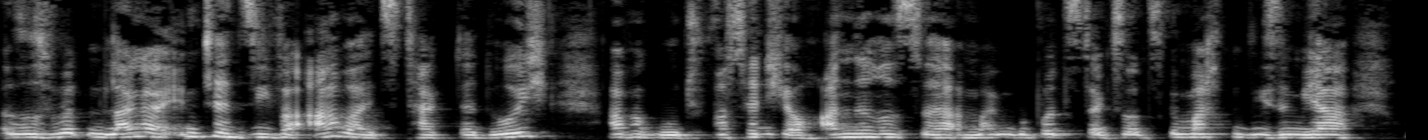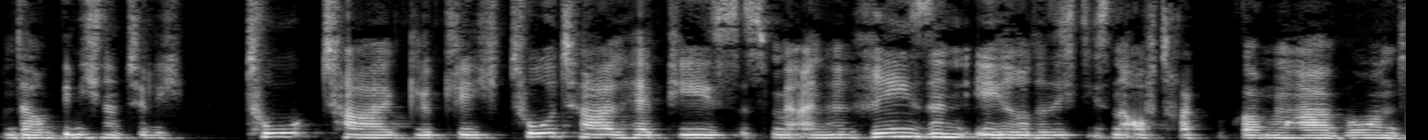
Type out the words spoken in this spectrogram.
Also es wird ein langer, intensiver Arbeitstag dadurch. Aber gut, was hätte ich auch anderes äh, an meinem Geburtstag sonst gemacht in diesem Jahr? Und darum bin ich natürlich total glücklich, total happy. Es ist mir eine Riesenehre, dass ich diesen Auftrag bekommen habe und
